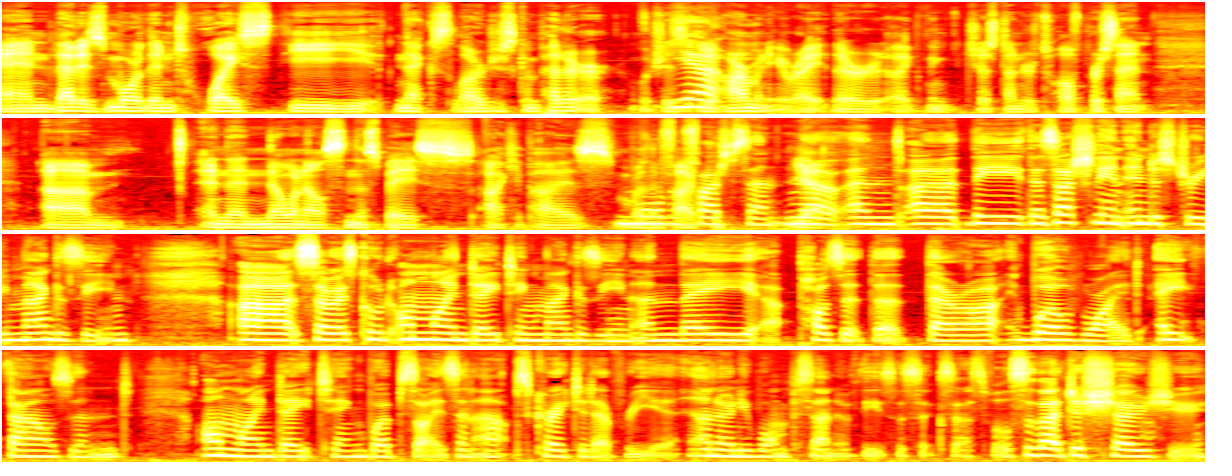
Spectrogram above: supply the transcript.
and that is more than twice the next largest competitor, which is yeah. eHarmony, right? They're I think just under twelve percent. Um, and then no one else in the space occupies more, more than five percent. No, yeah. and uh, the there's actually an industry magazine, uh, so it's called Online Dating Magazine, and they posit that there are worldwide eight thousand online dating websites and apps created every year, and only one percent of these are successful. So that just shows you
